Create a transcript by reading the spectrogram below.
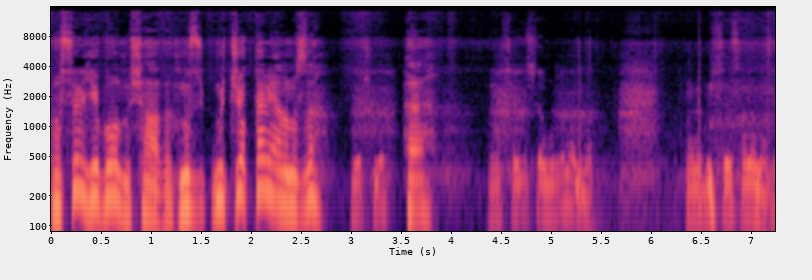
Fosil gibi olmuş abi. Muz, muç yok değil mi yanımızda? Geç mi? He. Ben çekişle vurdum ama. Böyle bir ses alamadım.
